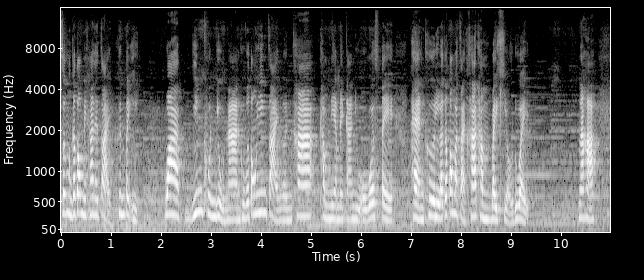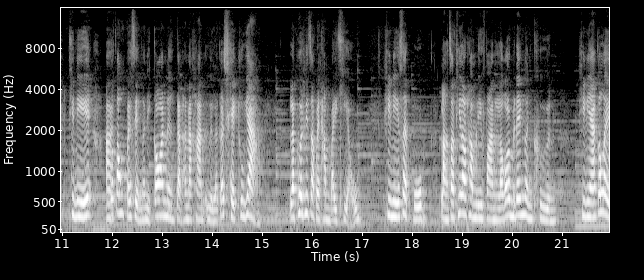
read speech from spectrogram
ซึ่งมันก็ต้องมีค่าใช้จ่ายขึ้นไปอีก ว่ายิ่งคุณอยู่นาน คุณก็ต้องยิ่งจ่ายเงินค่าธรรมเนียมในการอยู่โอเวอร์สเตย์แพงขึ้นแล้วก็ต้องมาจ่ายค่าทำใบเขียวด้วยนะคะ ทีนี้ก็ต้องไปเสียเงินอีกก้อนหนึ่งกับธนาคารอื่น แล้วก็เช็คทุกอย่าง และเพื่อที่จะไปทำใบเขียว ทีนี้เสร็จปุ๊บหลังจากที่เราทำรีฟันเราก็ไม่ได้เงินคืน ทีเนี้ยก็เลย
